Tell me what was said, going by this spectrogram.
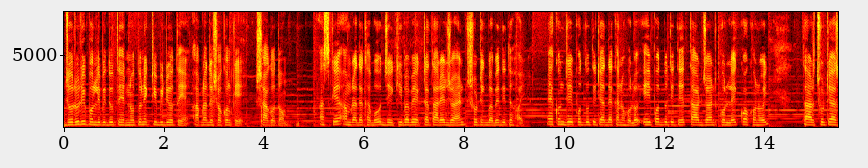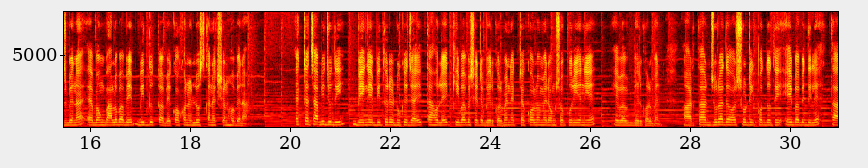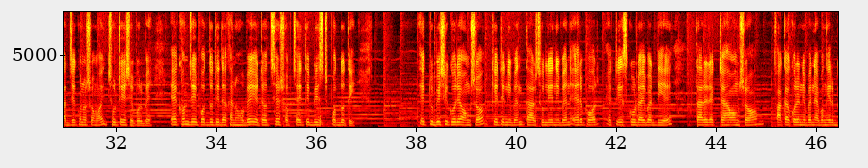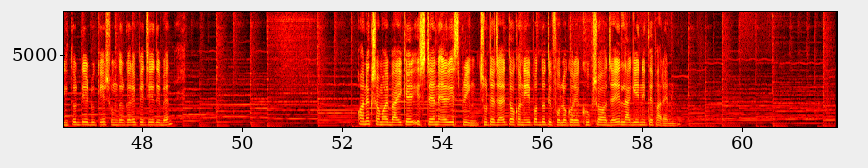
জরুরি পল্লী বিদ্যুতের নতুন একটি ভিডিওতে আপনাদের সকলকে স্বাগতম। আজকে আমরা দেখাবো যে কীভাবে একটা তারের জয়েন্ট সঠিকভাবে দিতে হয়। এখন যে পদ্ধতিটা দেখানো হলো, এই পদ্ধতিতে তার জয়েন্ট করলে কখনোই তার ছুটে আসবে না এবং ভালোভাবে বিদ্যুৎ পাবে, কখনোই লুজ কানেকশন হবে না। একটা চাবি যদি ভেঙে ভিতরে ঢুকে যায়, তাহলে কীভাবে সেটা বের করবেন? একটা কলমের অংশ পুড়িয়ে নিয়ে এভাবে বের করবেন। আর তার জোড়া দেওয়ার সঠিক পদ্ধতি এইভাবে দিলে তার যে কোনো সময় ছুটে এসে পড়বে। এখন যে পদ্ধতি দেখানো হবে, এটা হচ্ছে সবচাইতে বেস্ট পদ্ধতি। একটু বেশি করে অংশ কেটে নেবেন, তার ছুলিয়ে নেবেন, এরপর একটি স্ক্রুড্রাইভার দিয়ে তারের একটা অংশ ফাঁকা করে নেবেন এবং এর ভিতর দিয়ে ঢুকিয়ে সুন্দর করে পেঁচিয়ে দিবেন। অনেক সময় বাইকের স্ট্যান্ড এর স্প্রিং ছুটে যায়, তখন এই পদ্ধতি ফলো করে খুব সহজেই লাগিয়ে নিতে পারেন।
